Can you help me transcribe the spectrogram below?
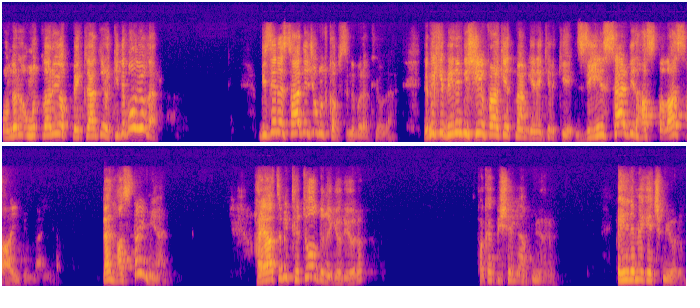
Onların umutları yok, beklentileri yok. Gidip alıyorlar. Bize de sadece umut kapısını bırakıyorlar. Demek ki benim bir şeyi fark etmem gerekir ki zihinsel bir hastalığa sahibim ben. Ben hastayım yani. Hayatımın kötü olduğunu görüyorum. Fakat bir şey yapmıyorum. Eyleme geçmiyorum.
